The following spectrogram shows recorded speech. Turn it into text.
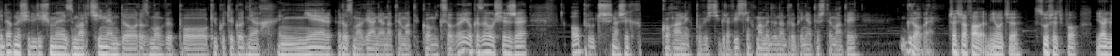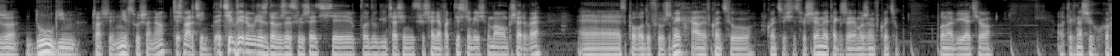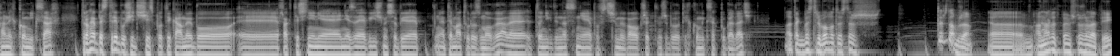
Niedawno siedliśmy z Marcinem do rozmowy po kilku tygodniach nierozmawiania na tematy komiksowe i okazało się, że oprócz naszych kochanych powieści graficznych mamy do nadrobienia też tematy growe. Cześć Rafale, miło Cię słyszeć po jakże długim czasie niesłyszenia. Cześć Marcin, Ciebie również dobrze słyszeć e, po długim czasie niesłyszenia. Faktycznie mieliśmy małą przerwę e, z powodów różnych, ale w końcu, końcu się słyszymy, także możemy w końcu ponawijać o, o tych naszych ukochanych komiksach. Trochę bez trybu się dzisiaj spotykamy, bo e, faktycznie nie, nie zajawiliśmy sobie tematu rozmowy, ale to nigdy nas nie powstrzymywało przed tym, żeby o tych komiksach pogadać. Ale tak beztrybowo to jest też, też dobrze. E, a tak. nawet powiem szczerze lepiej.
